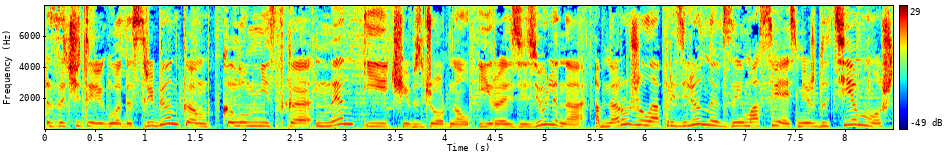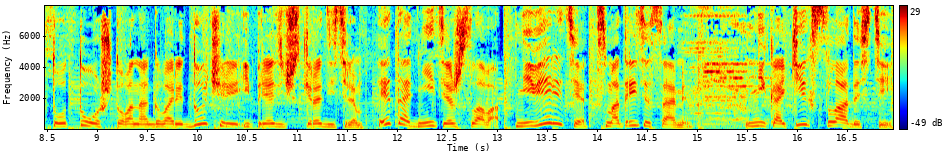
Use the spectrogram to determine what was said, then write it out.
За четыре года с ребенком колумнистка Нэн и Чипс Journal Ира Зизюлина обнаружила определенную взаимосвязь между тем, что то, что она говорит дочери и периодически родителям, это одни и те же слова. Не верите? Хотите, смотрите сами. Никаких сладостей.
